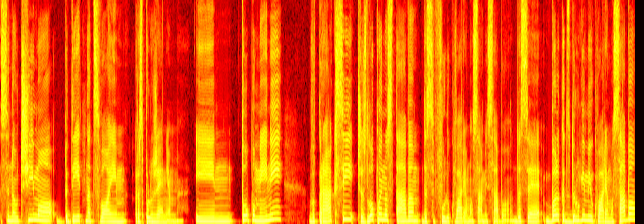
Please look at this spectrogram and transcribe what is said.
se naučimo bdeti nad svojim razpoloženjem. In to pomeni v praksi, če zelo poenostavim, da se ful ukvarjamo sami s sabo, da se bolj kot z drugimi ukvarjamo s sabo,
